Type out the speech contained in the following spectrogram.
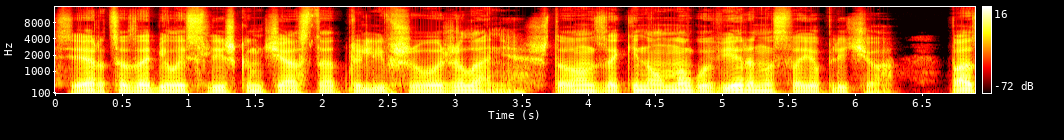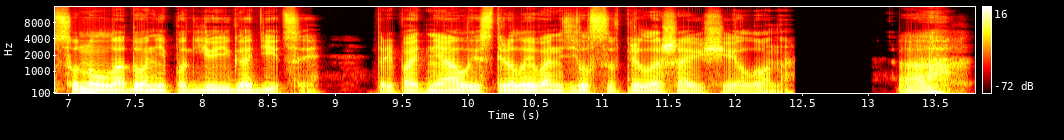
Сердце забилось слишком часто от прилившего желания, что он закинул ногу Веры на свое плечо, подсунул ладони под ее ягодицы, приподнял и стрелой вонзился в приглашающее лоно. «Ах!»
